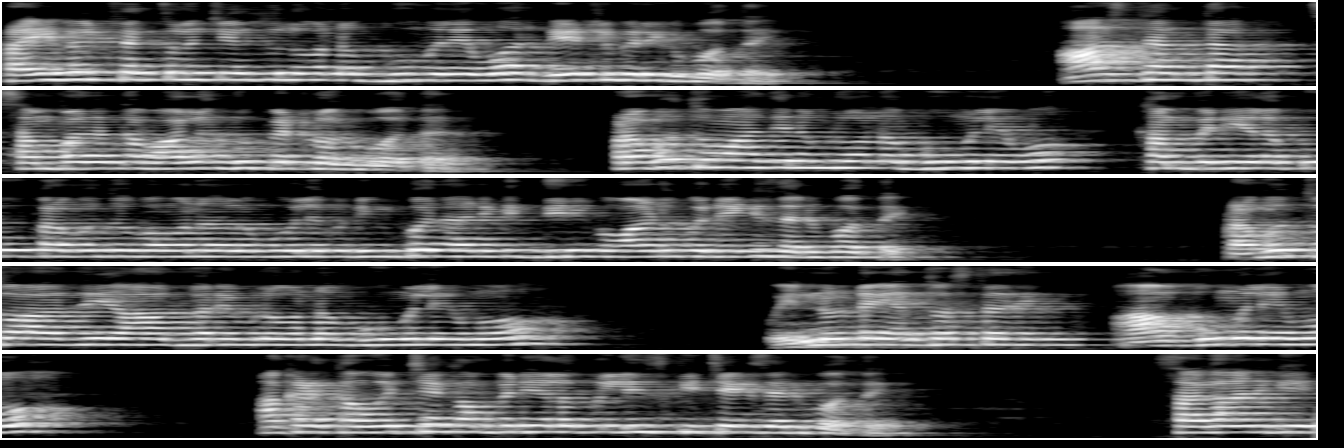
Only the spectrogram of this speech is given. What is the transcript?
ప్రైవేట్ వ్యక్తుల చేతుల్లో ఉన్న భూములేమో రేట్లు పెరిగిపోతాయి. ఆస్తి అంతా సంపద అంతా వాళ్ళ గుప్పెట్లోకి పోతుంది. ప్రభుత్వం ఆధీనంలో ఉన్న భూములేమో కంపెనీలకు ప్రభుత్వ భవనాలకు లేకుంటే ఇంకో దానికి దీనికి వాడుకునేకి సరిపోతాయి. ప్రభుత్వ ఆది ఆధ్వర్యంలో ఉన్న భూములేమో ఎన్నుంటే ఎంత వస్తుంది ఆ భూములేమో అక్కడ వచ్చే కంపెనీలకు లీజ్కి ఇచ్చేకి సరిపోతాయి. సగానికి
